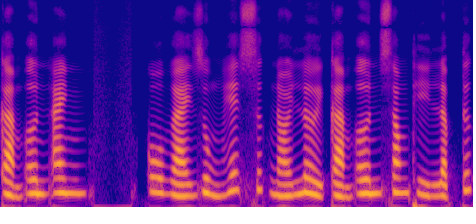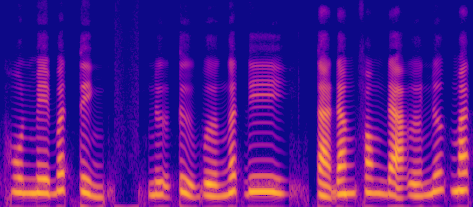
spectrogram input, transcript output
Cảm ơn anh. Cô gái dùng hết sức nói lời cảm ơn xong thì lập tức hôn mê bất tỉnh. Nữ tử vừa ngất đi, tả Đăng Phong đã ứa nước mắt.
